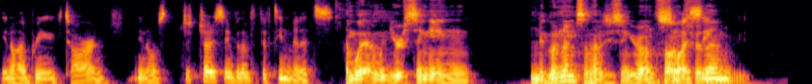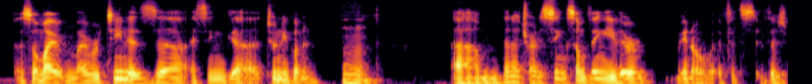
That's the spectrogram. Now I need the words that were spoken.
you know i bring a guitar and you know just try to sing for them for 15 minutes and, when, and when you're singing nigunim, sometimes you sing your own songs so I for sing. them. So my my routine is uh, I sing uh. Mhm. Um, then I try to sing something either you know if it's if there's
